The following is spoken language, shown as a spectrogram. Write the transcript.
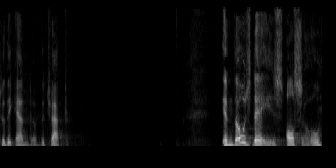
to the end of the chapter. In those days also,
